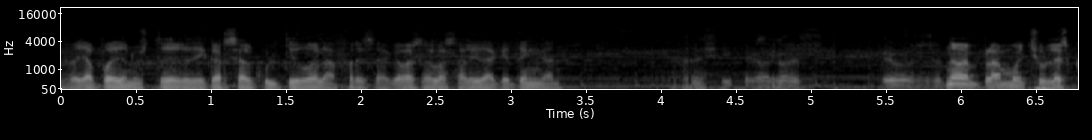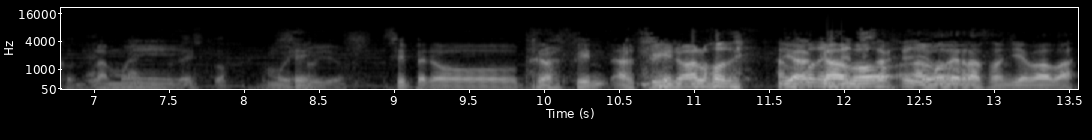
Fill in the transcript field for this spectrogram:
Dijo, ya pueden ustedes dedicarse al cultivo de la fresa, que va a ser la salida que tengan. Sí, sí, pero no es... pero es- No, en plan muy chulesco, en plan muy, chulesco. muy Sí. suyo. Sí, pero, pero al fin, al fin, Pero algo de, y al algo de cabo, algo de razón llevaba.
